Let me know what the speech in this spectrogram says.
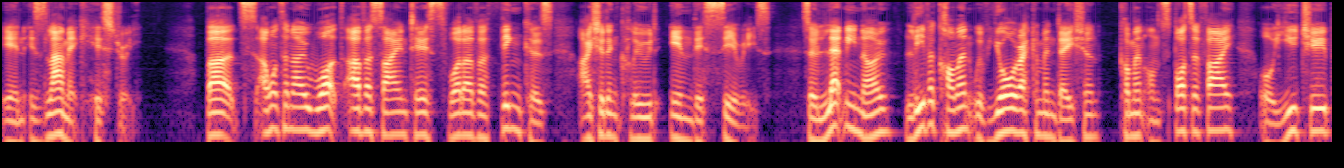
in Islamic history. But I want to know what other scientists, what other thinkers I should include in this series. So let me know, leave a comment with your recommendation, comment on Spotify or YouTube,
